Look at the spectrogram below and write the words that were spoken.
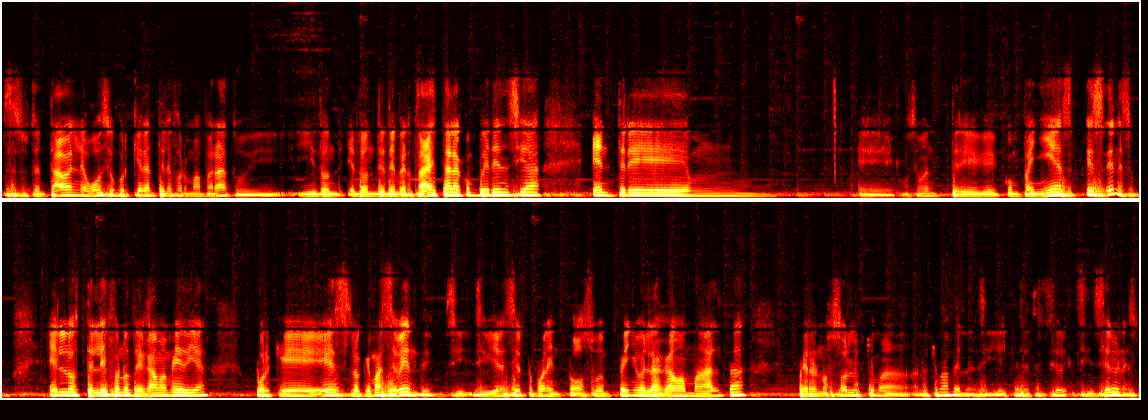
se sustentaba el negocio porque eran teléfonos más baratos y, y donde, eh, donde de verdad está la competencia entre, mm, eh, ¿cómo se llama? entre compañías es en eso, en los teléfonos de gama media porque es lo que más se vende. Si, si bien es cierto, ponen todo su empeño en las gamas más altas, pero no son los que más, los que más venden. Sí, hay que ser sincero, sincero en eso.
